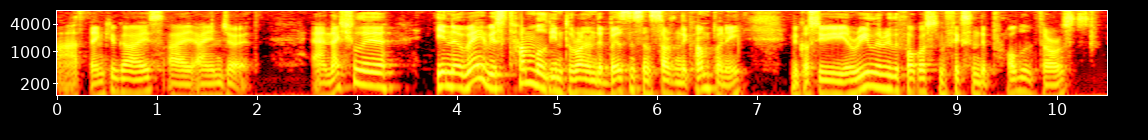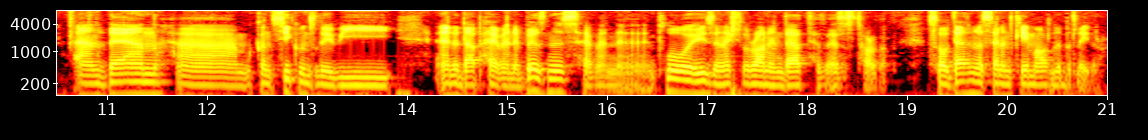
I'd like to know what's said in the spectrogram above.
Uh, thank you guys. I, I enjoy it. And actually, in a way, we stumbled into running the business and starting the company because we really, really focused on fixing the problem first. And then, um, consequently, we ended up having a business, having uh, employees, and actually running that as, as a startup. So that understanding came out a little bit later.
